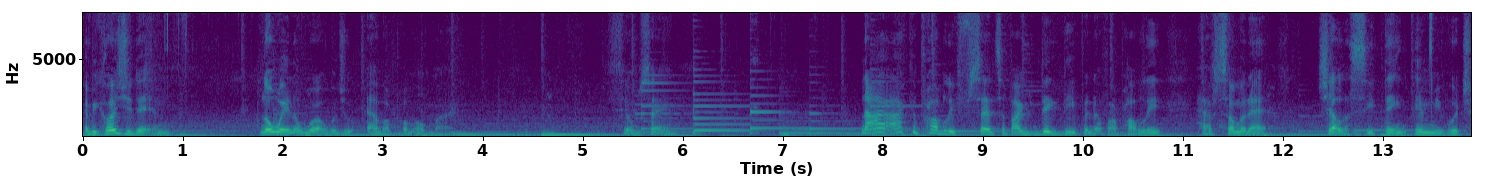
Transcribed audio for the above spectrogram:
And because you didn't, no way in the world would you ever promote mine. See what I'm saying? Now, I, I could probably sense if I dig deep enough, I'll probably have some of that jealousy thing in me, which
